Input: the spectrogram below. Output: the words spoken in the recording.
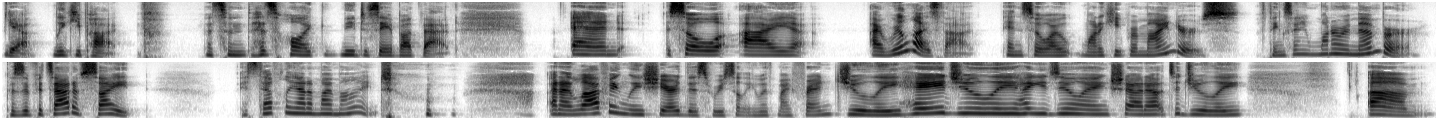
yeah, leaky pot. That's, an, that's all I need to say about that. And so I, I realized that. And so I want to keep reminders things I want to remember. Because if it's out of sight, it's definitely out of my mind. and I laughingly shared this recently with my friend Julie. Hey Julie, how you doing? Shout out to Julie. Um,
